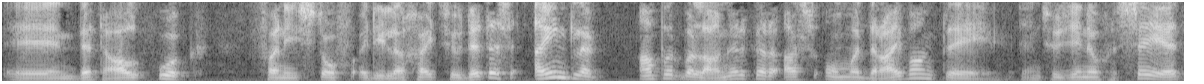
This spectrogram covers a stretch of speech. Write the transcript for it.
en dit haal ook van die stof uit die lug uit. So dit is eintlik amper belangriker as om 'n draaibank te hê. En soos jy nou gesê het,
